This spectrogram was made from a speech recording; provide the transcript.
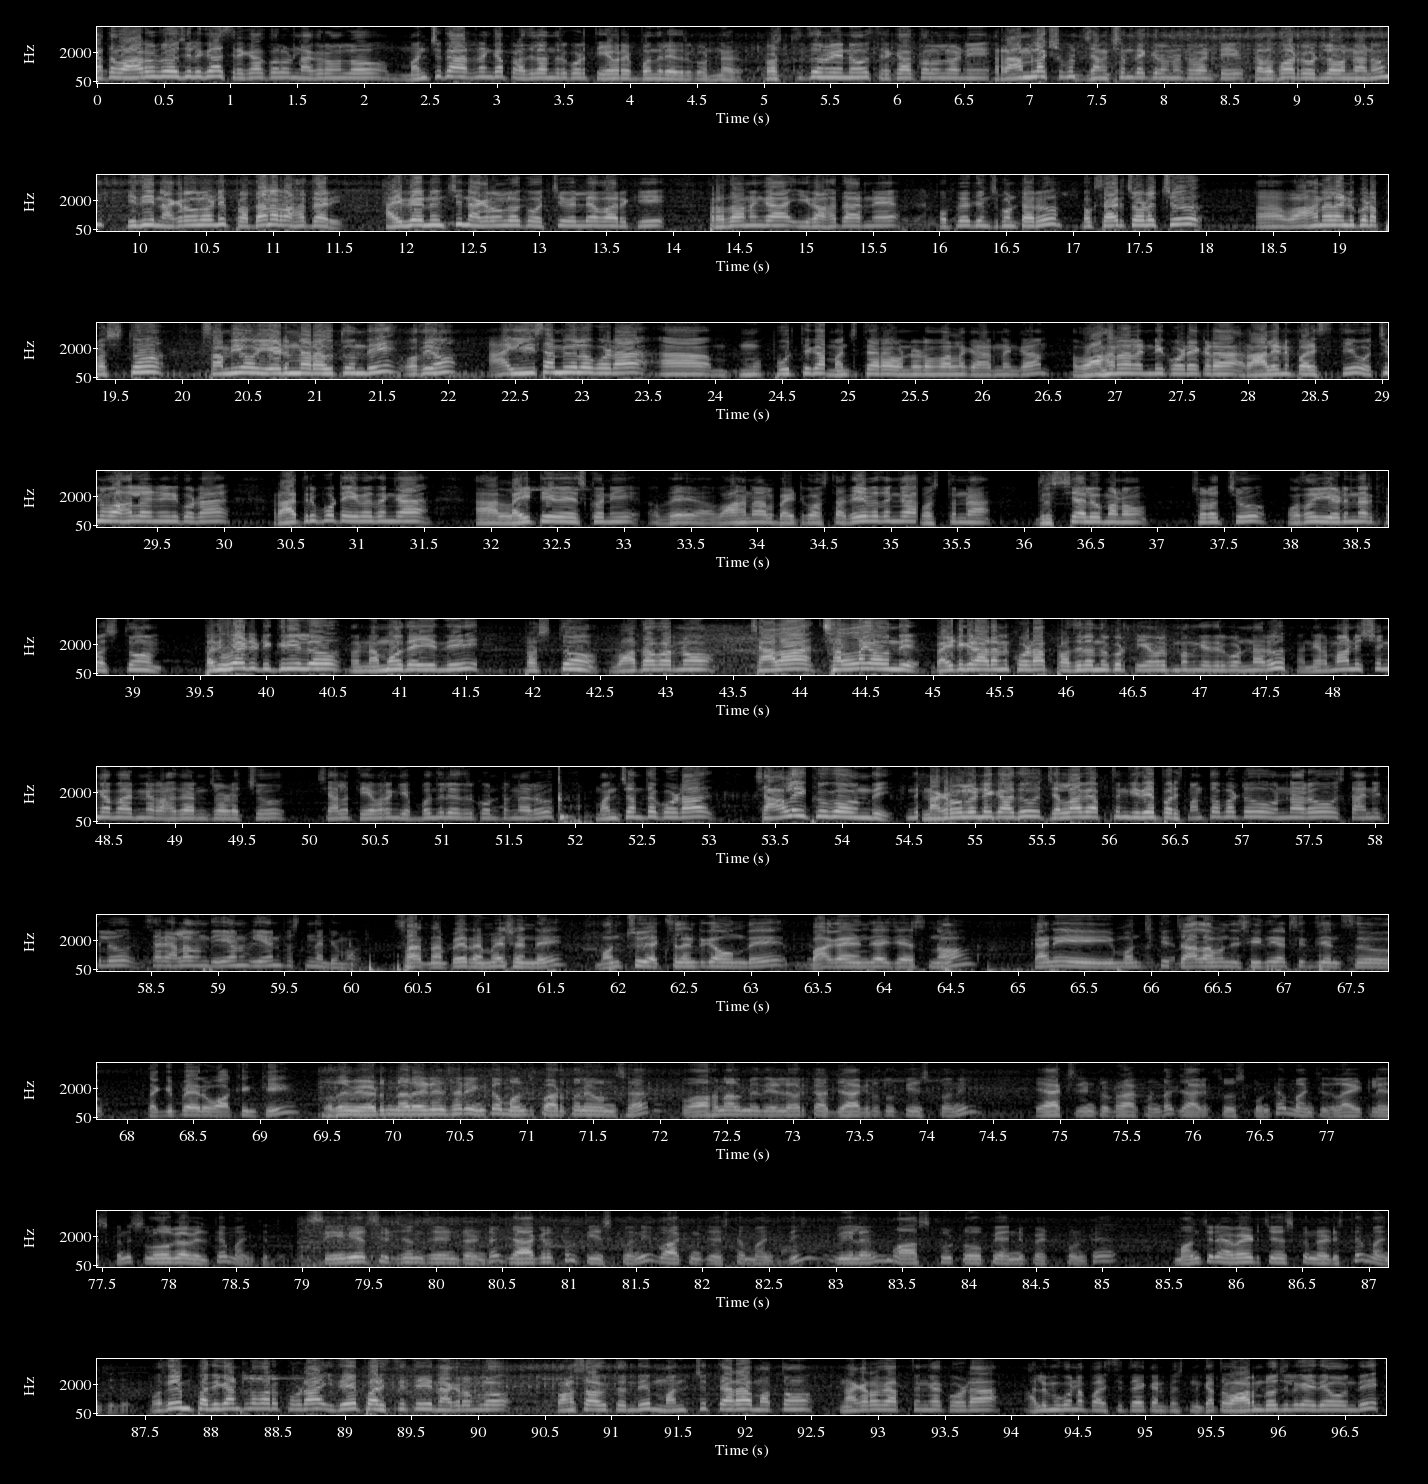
గత వారం రోజులుగా శ్రీకాకుళం నగరంలో మంచు కారణంగా ప్రజలందరూ కూడా తీవ్ర ఇబ్బందులు ఎదుర్కొంటున్నారు. ప్రస్తుతం నేను శ్రీకాకుళంలోని రామలక్ష్మణ్ జంక్షన్ దగ్గర ఉన్నటువంటి కదపాడు రోడ్లో ఉన్నాను. ఇది నగరంలోని ప్రధాన రహదారి. హైవే నుంచి నగరంలోకి వచ్చి వెళ్ళే వారికి ప్రధానంగా ఈ రహదారినే ఉపయోగించుకుంటారు. ఒకసారి చూడొచ్చు. వాహనాలన్నీ కూడా ప్రస్తుతం సమయం ఏడున్నర అవుతుంది. ఉదయం ఆ ఈ సమయంలో కూడా పూర్తిగా మంచి తెర ఉండడం వలన కారణంగా వాహనాలన్నీ కూడా ఇక్కడ రాలేని పరిస్థితి. వచ్చిన వాహనాలన్నీ కూడా రాత్రిపూట ఏ విధంగా లైట్ వేసుకొని వే- వాహనాలు బయటకు వస్తాయి. అదేవిధంగా వస్తున్న దృశ్యాలు మనం చూడొచ్చు. ఉదయం ఏడున్నరకు ప్రస్తుతం పదిహేడు డిగ్రీలు నమోదయ్యింది. ప్రస్తుతం వాతావరణం చాలా చల్లగా ఉంది. బయటికి రావడానికి కూడా ప్రజలందరూ కూడా తీవ్ర ఇబ్బందిగా ఎదుర్కొంటున్నారు. నిర్మానుష్యంగా మారిన రహదారిని చూడొచ్చు. చాలా తీవ్రంగా ఇబ్బందులు ఎదుర్కొంటున్నారు. మంచంతా కూడా చాలా ఎక్కువగా ఉంది. నగరంలోనే కాదు జిల్లా వ్యాప్తంగా ఇదే పరిస్థితి. మనతో పాటు ఉన్నారు స్థానికులు. సరే ఎలా ఉంది. ఏం ఏమనిపిస్తుందండి మాకు? సార్ నా పేరు రమేష్ అండి. మంచు ఎక్సలెంట్గా ఉంది. బాగా ఎంజాయ్ చేస్తున్నాం. కానీ ఈ మంచుకి చాలామంది సీనియర్ సిటిజన్స్ తగ్గిపోయారు వాకింగ్కి. ఉదయం ఏడున్నర అయినా సరే ఇంకా మంచు పడుతూనే ఉంది సార్. వాహనాల మీద వెళ్ళే వరకు ఆ జాగ్రత్తలు తీసుకొని యాక్సిడెంట్లు రాకుండా జాగ్రత్త చూసుకుంటే మంచిది. లైట్లు వేసుకొని స్లోగా వెళ్తే మంచిది. సీనియర్ సిటిజన్స్ ఏంటంటే జాగ్రత్తలు తీసుకొని వాకింగ్ చేస్తే మంచిది. వీళ్ళని మాస్క్ టోపీ అన్ని పెట్టుకుంటే మంచుని అవాయిడ్ చేసుకుని నడిస్తే మంచిది. ఉదయం పది గంటల వరకు కూడా ఇదే పరిస్థితి నగరంలో కొనసాగుతుంది. మంచు తెర మొత్తం నగర వ్యాప్తంగా కూడా అలుముకున్న పరిస్థితి కనిపిస్తుంది. గత వారం రోజులుగా ఇదే ఉంది.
